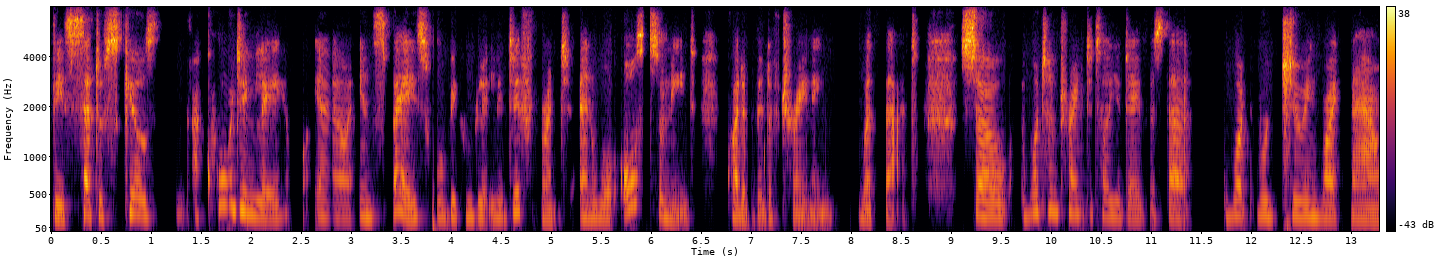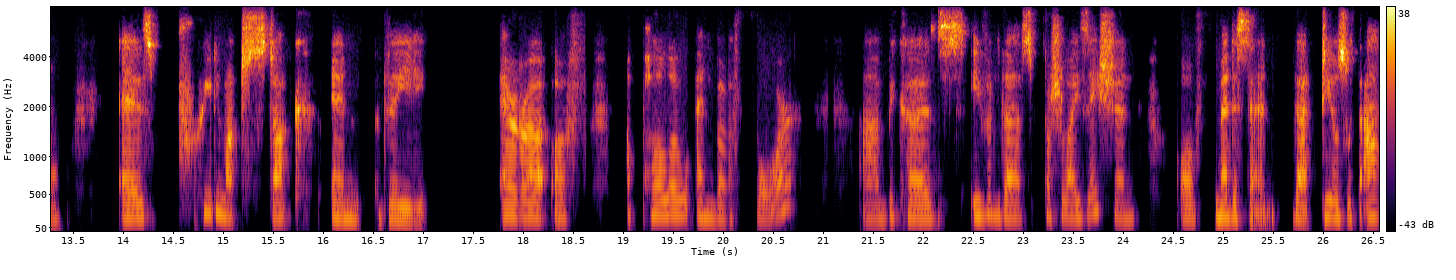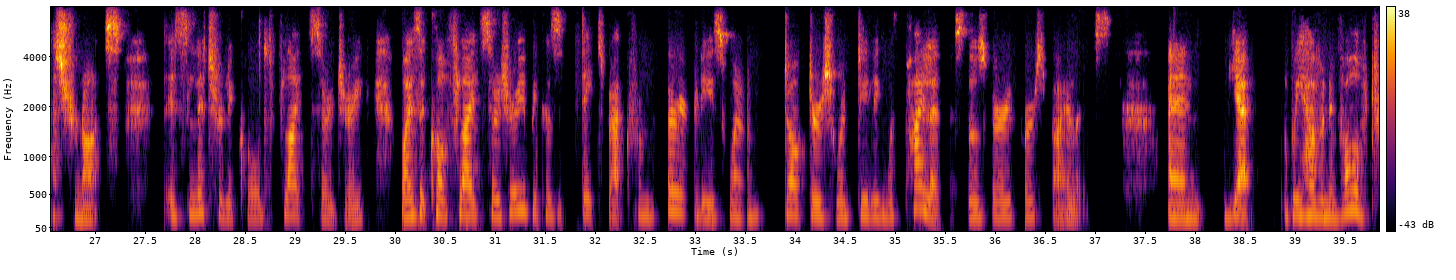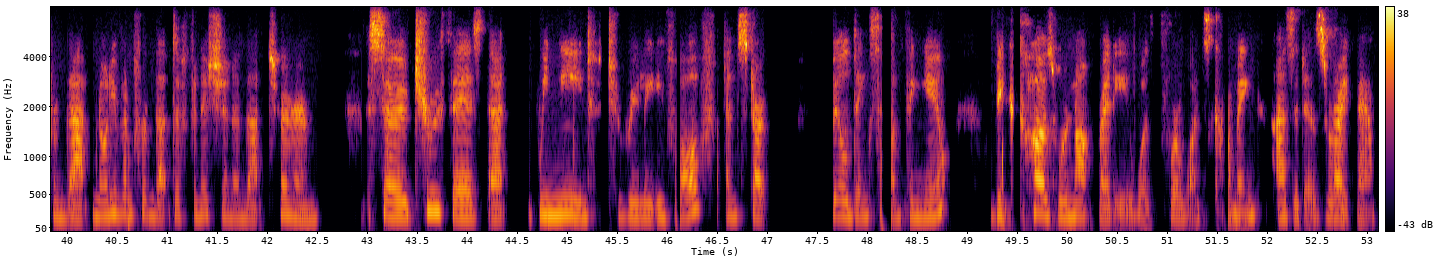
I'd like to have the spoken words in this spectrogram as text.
The set of skills, accordingly, uh, in space will be completely different and will also need quite a bit of training with that. So, what I'm trying to tell you, Dave, is that what we're doing right now is pretty much stuck in the era of Apollo and before, uh, because even the specialization of medicine that deals with astronauts is literally called flight surgery. Why is it called flight surgery? Because it dates back from the 30s when doctors were dealing with pilots, those very first pilots. And yet we haven't evolved from that, not even from that definition and that term. So, truth is that we need to really evolve and start building something new because we're not ready for what's coming as it is right now.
